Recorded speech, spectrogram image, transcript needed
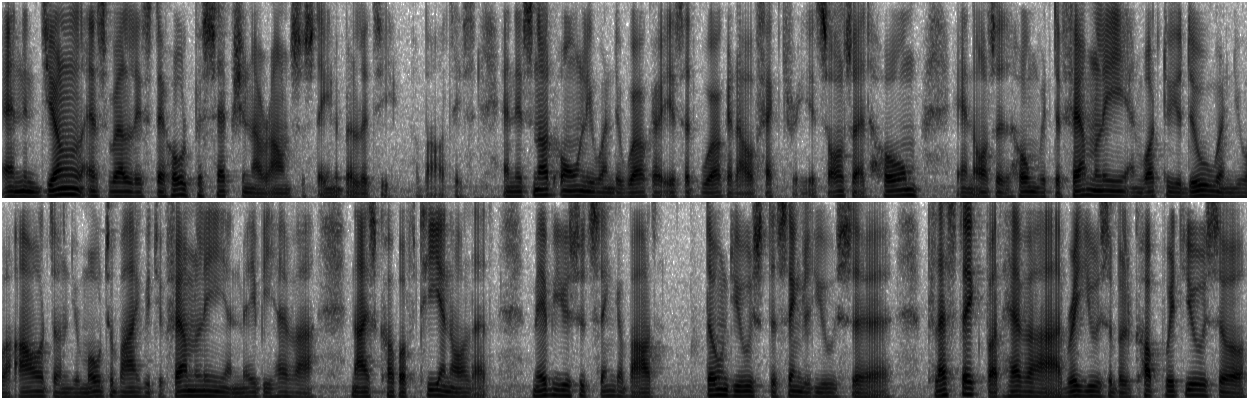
and in general as well is the whole perception around sustainability about this. And it's not only when the worker is at work at our factory, it's also at home and also at home with the family. And what do you do when you are out on your motorbike with your family and maybe have a nice cup of tea and all that? Maybe you should think about don't use the single use uh, plastic, but have a reusable cup with you. So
